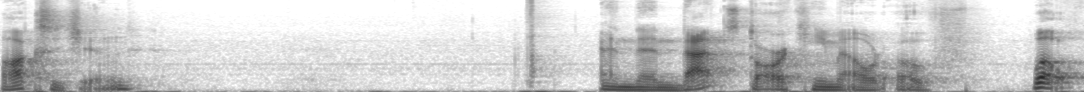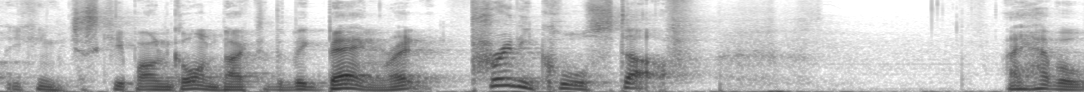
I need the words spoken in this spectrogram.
oxygen. And then that star came out of well, you can just keep on going back to the Big Bang, right? Pretty cool stuff. I have a,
